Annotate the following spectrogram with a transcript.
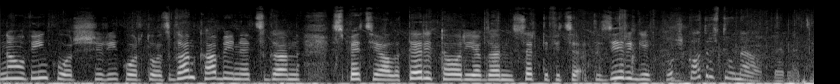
nav vienkārši rīkots gan kabinets, gan speciāla teritorija, gan certificēti zirgi. Kurš katrs to nav operēts?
